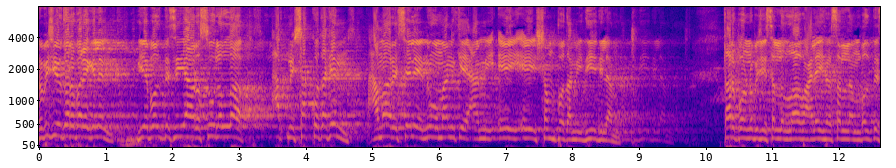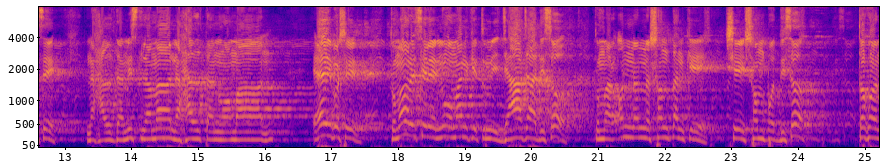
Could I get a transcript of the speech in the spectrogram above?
নবীজির দরবারে গেলেন। গিয়ে বলতেছি, ইয়া রসুল আল্লাহ আপনি সাক্ষ্য থাকেন, আমার ছেলে নুমানকে আমি এই এই সম্পদ আমি দিয়ে দিলাম। তারপর নবীজি সাল্লাহ আলাইহাসাল্লাম বলতেছে, না হালতা মিসলামা না হালতা নোমান এই বসির তোমার ছেলে নোমানকে তুমি যা যা দিছ, তোমার অন্যান্য সন্তানকে সেই সম্পদ দিছ? তখন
